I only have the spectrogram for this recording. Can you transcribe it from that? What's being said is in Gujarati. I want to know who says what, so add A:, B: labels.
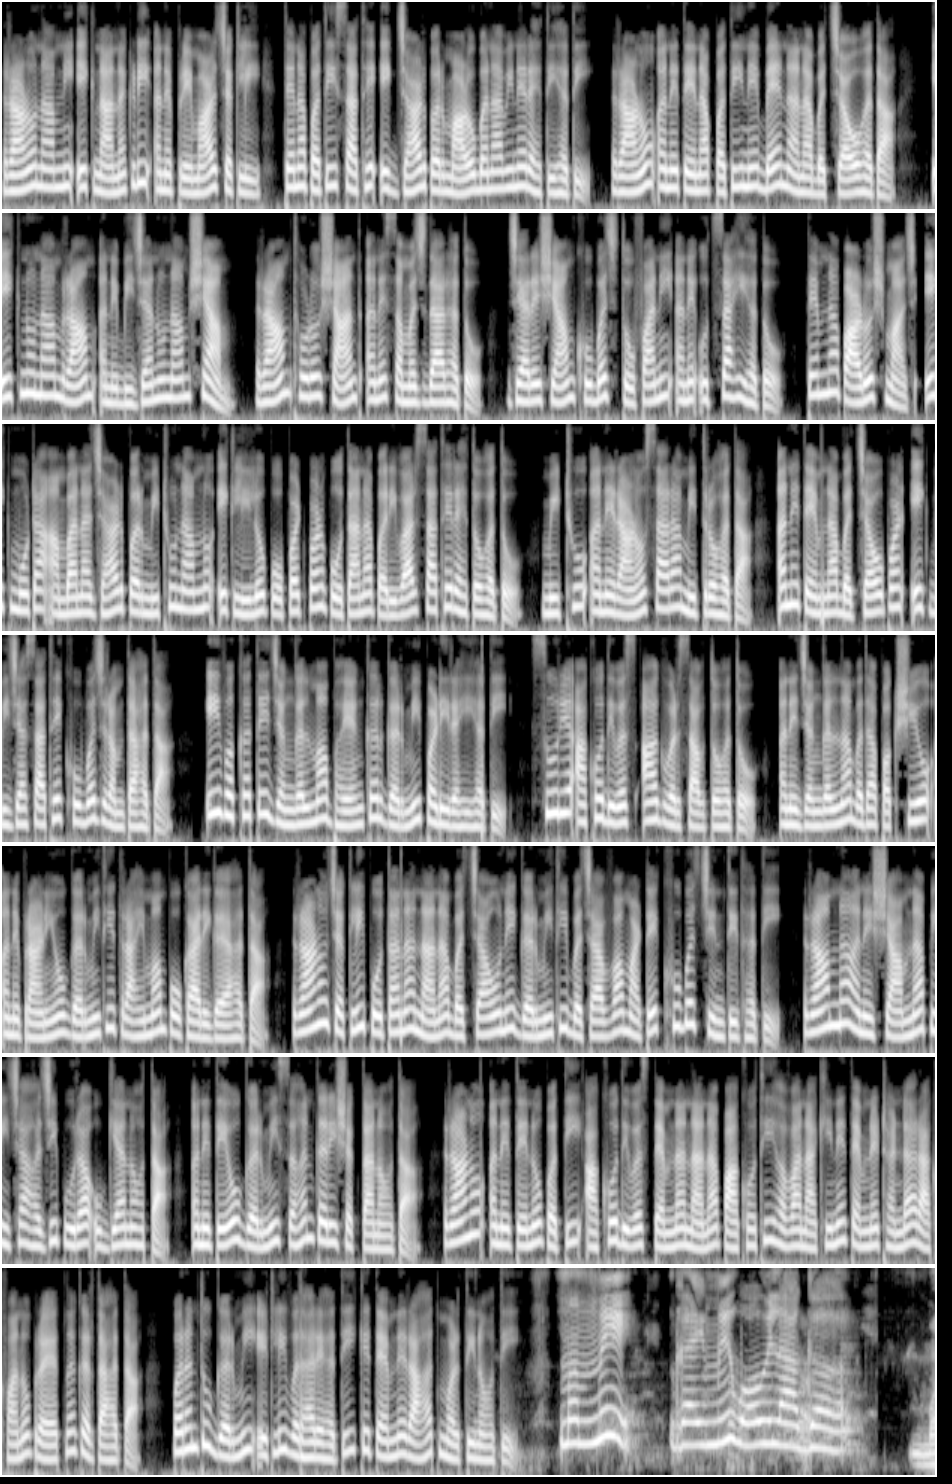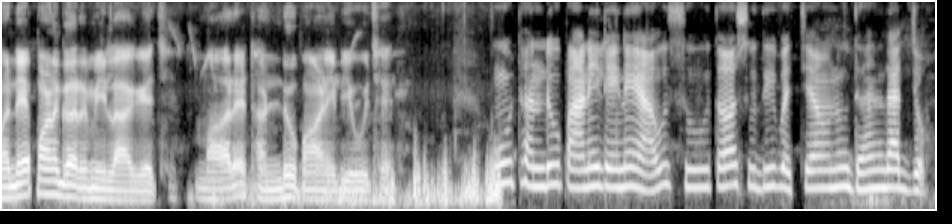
A: રાણો નામની એક નાનકડી અને પ્રેમાળ ચકલી તેના પતિ સાથે એક ઝાડ પર માળો બનાવીને રહેતી હતી. રાણો અને તેના પતિને બે નાના બચ્ચાઓ હતા. એકનું નામ રામ અને બીજાનું નામ શ્યામ. રામ થોડો શાંત અને સમજદાર હતો, જ્યારે શ્યામ ખૂબ જ તોફાની અને ઉત્સાહી હતો. તેમના પાડોશમાં જ એક મોટા આંબાના ઝાડ પર મીઠું નામનો એક લીલો પોપટ પણ પોતાના પરિવાર સાથે રહેતો હતો. મીઠું અને રાણો સારા મિત્રો હતા અને તેમના બચ્ચાઓ પણ એકબીજા સાથે ખૂબ જ રમતા હતા. એ વખતે જંગલમાં ભયંકર ગરમી પડી રહી હતી. સૂર્ય આખો દિવસ આગ વરસાવતો હતો અને જંગલના બધા પક્ષીઓ અને પ્રાણીઓ ગરમીથી ત્રાહીમાં પોકારી ગયા હતા. રાણો ચકલી પોતાના નાના બચ્ચાઓને ગરમીથી બચાવવા માટે ખૂબ જ ચિંતિત હતી. રામના અને શ્યામના પીંછા હજી પૂરા ઉગ્યા નહોતા અને તેઓ ગરમી સહન કરી શકતા નહોતા. રાણો અને તેનો પતિ આખો દિવસ તેમના નાના પાંખોથી હવા નાખીને તેમને ઠંડા રાખવાનો પ્રયત્ન કરતા હતા પરંતુ ગરમી એટલી વધારે હતી કે તેમને રાહત મળતી નહોતી.
B: મમ્મી ગરમી બહુ લાગે.
C: મને પણ ગરમી લાગે છે. મારે ઠંડુ પાણી પીવું છે.
D: હું ઠંડુ પાણી લઈને આવું છું તો સુધી બચ્ચાઓનું ધ્યાન રાખજો.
